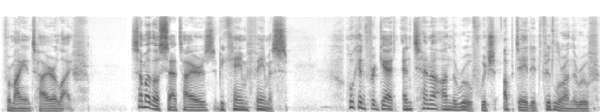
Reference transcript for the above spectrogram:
for my entire life. Some of those satires became famous. Who can forget Antenna on the Roof, which updated Fiddler on the Roof?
